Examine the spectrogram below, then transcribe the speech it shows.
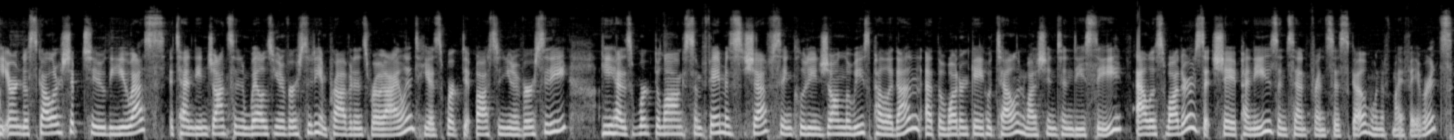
He earned a scholarship to the U.S., attending Johnson and Wales University in Providence, Rhode Island. He has worked at Boston University. He has worked along some famous chefs, including Jean Louis Palladin at the Watergate Hotel in Washington, D.C., Alice Waters at Chez Panisse in San Francisco, one of my favorites.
